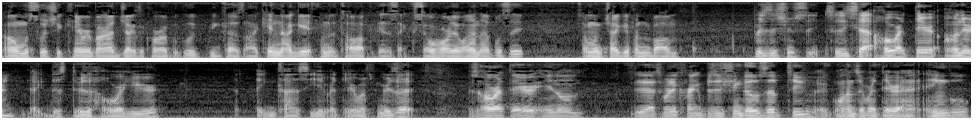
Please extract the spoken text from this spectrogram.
I almost switched the camera, but I jacked the car up quick because I cannot get from the top because it's like so hard to line up with it. So I'm gonna try to get from the bottom. Position. So you see that hole right there under like this? There's a hole right here. You can kind of see it right there. My finger's at. There's a hole right there, and um, that's where the crank position goes up to. It lines up right there at angle.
